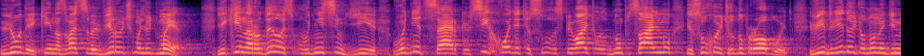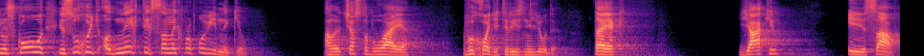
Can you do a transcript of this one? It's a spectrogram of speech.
люди, які називають себе віруючими людьми, які народились в одній сім'ї, в одній церкві, всі ходять і співають одну псальму і слухають одну проповідь, відвідують одну недільну школу і слухають одних тих самих проповідників. Але як часто буває, виходять різні люди, так як Яків і Ісав.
